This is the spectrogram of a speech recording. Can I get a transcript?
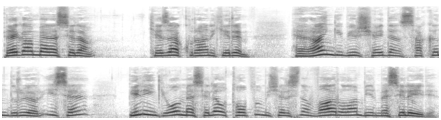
Peygamber aleyhisselam keza Kur'an-ı Kerim herhangi bir şeyden sakındırıyor ise bilin ki o mesele o toplum içerisinde var olan bir meseleydi.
